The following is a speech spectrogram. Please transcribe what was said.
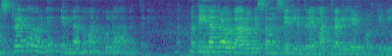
ಅಷ್ಟರಲ್ಲಿ ಅವ್ರಿಗೆ ಎಲ್ಲಾನು ಅನುಕೂಲ ಆಗುತ್ತೆ. ಮತ್ತೆ ಏನಾದ್ರೂ ಅವ್ರಿಗೆ ಆರೋಗ್ಯ ಸಮಸ್ಯೆಗಳಿದ್ರೆ ಮಂತ್ರಗಳು ಹೇಳ್ಕೊಡ್ತೀವಿ.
